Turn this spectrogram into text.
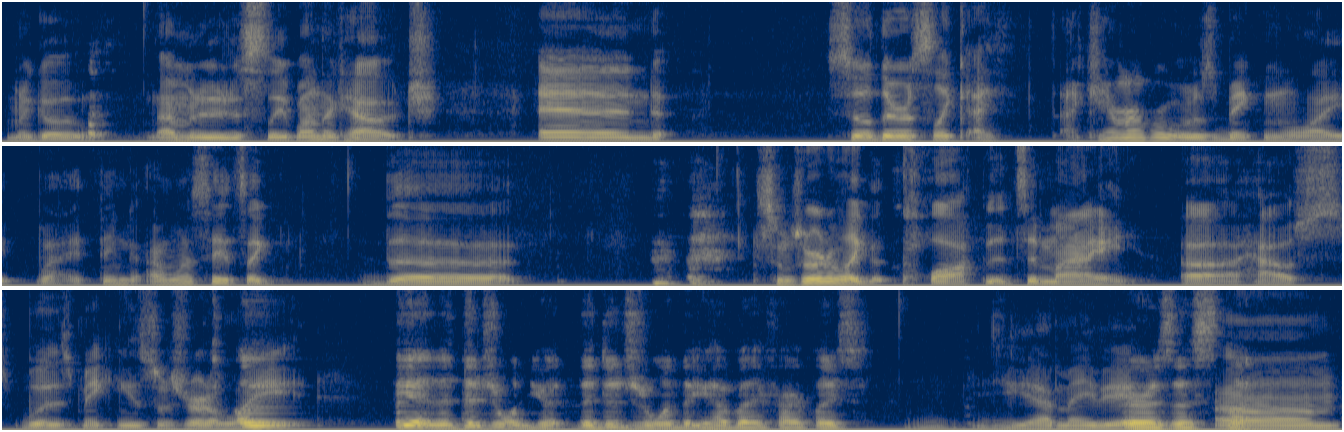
I'm gonna go. I'm gonna just sleep on the couch, and so there was like I I can't remember what was making the light, but I think I want to say it's like the some sort of like a clock that's in my uh, house was making some sort of Oh, light. Yeah, the digital one. You, the digital one that you have by the fireplace. yeah, maybe. Or is this? Um,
